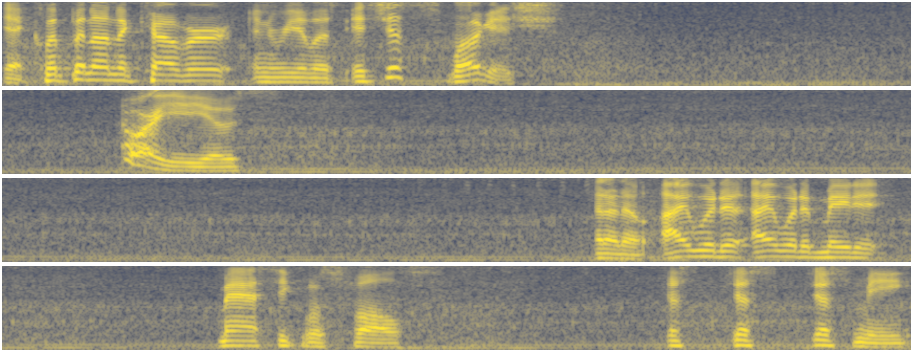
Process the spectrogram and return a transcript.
Yeah, clipping on the cover and realist. It's just sluggish. How are you, Yos? I don't know. I would I would have made it mass equals false. Just just just me.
